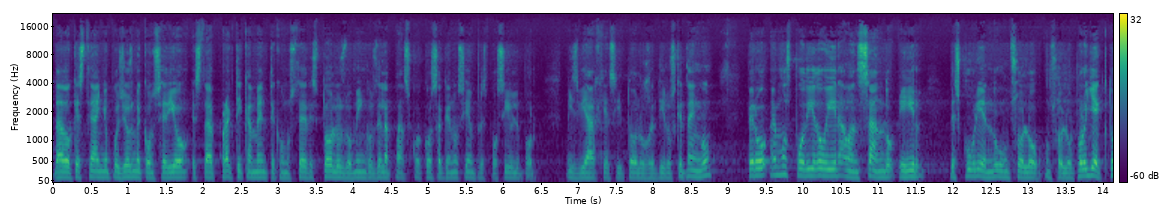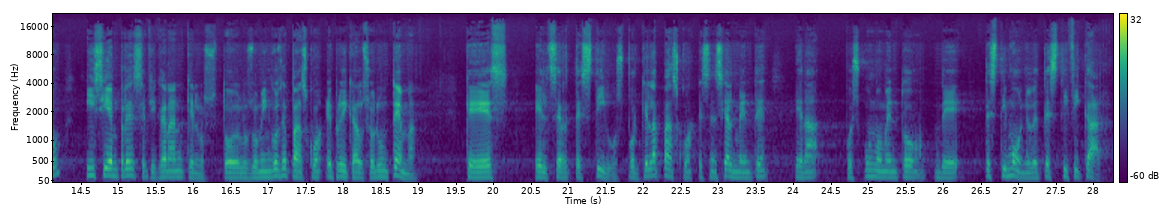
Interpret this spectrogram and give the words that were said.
dado que este año pues Dios me concedió estar prácticamente con ustedes todos los domingos de la Pascua, cosa que no siempre es posible por mis viajes y todos los retiros que tengo, pero hemos podido ir avanzando e ir descubriendo un solo, un solo proyecto. Y siempre se fijarán que en los, todos los domingos de Pascua he predicado sobre un tema que es el ser testigos, porque la Pascua esencialmente era pues un momento de testimonio, de testificar,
